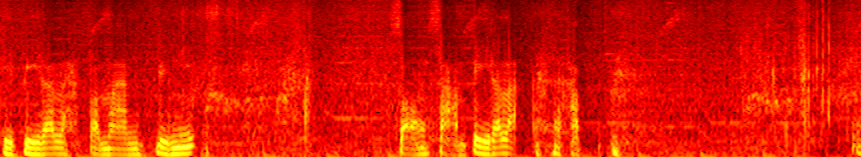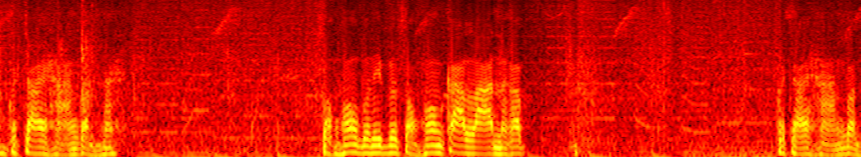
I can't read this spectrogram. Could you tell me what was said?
กี่ปีแล้วล่ะ ประมาณปีนี้สองสามปีแล้วล่ะนะครับกระจายหางก่อนนะสองห้องตัวนี้เป็นสองห้องการลานนะครับ กระจายหางก่อน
